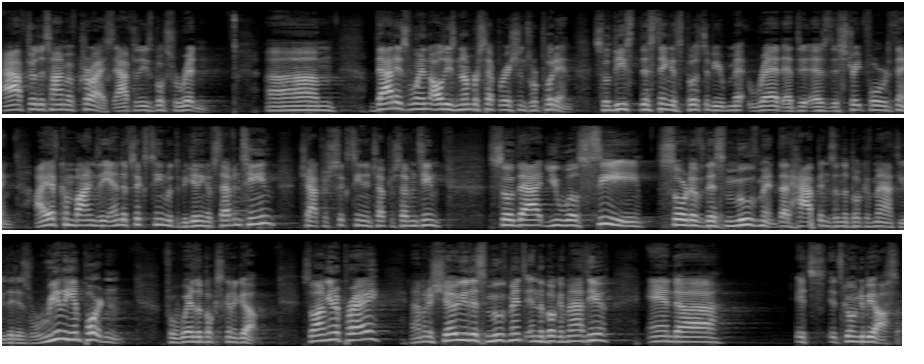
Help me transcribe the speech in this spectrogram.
after the time of Christ, after these books were written. Um, that is when all these number separations were put in. So these, this thing is supposed to be read the, as the straightforward thing. I have combined the end of 16 with the beginning of 17, chapter 16 and chapter 17, so that you will see sort of this movement that happens in the book of Matthew that is really important for where the book's going to go. So I'm going to pray, and I'm going to show you this movement in the book of Matthew, and uh, it's, it's going to be awesome.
